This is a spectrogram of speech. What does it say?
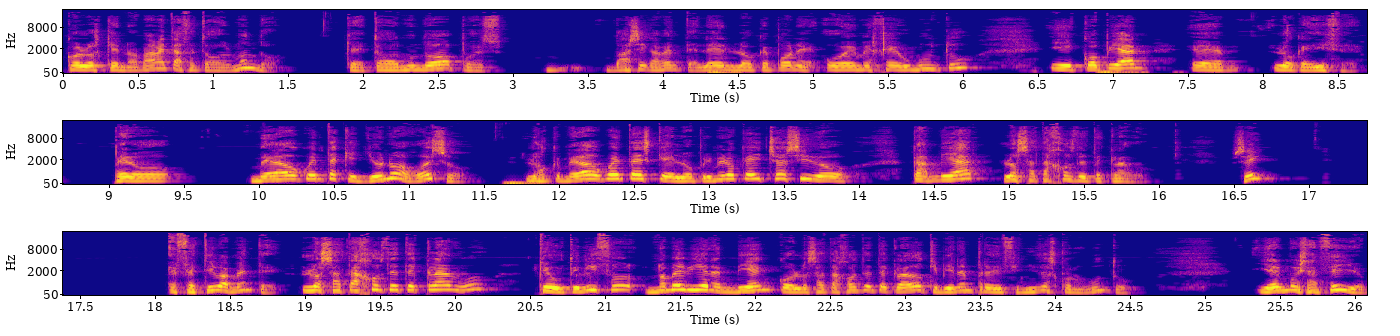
con los que normalmente hace todo el mundo. Que todo el mundo, pues, básicamente leen lo que pone OMG Ubuntu y copian eh, lo que dice. Pero me he dado cuenta que yo no hago eso. Lo que me he dado cuenta es que lo primero que he hecho ha sido cambiar los atajos de teclado. ¿Sí? Efectivamente, los atajos de teclado que utilizo no me vienen bien con los atajos de teclado que vienen predefinidos con Ubuntu. Y es muy sencillo.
